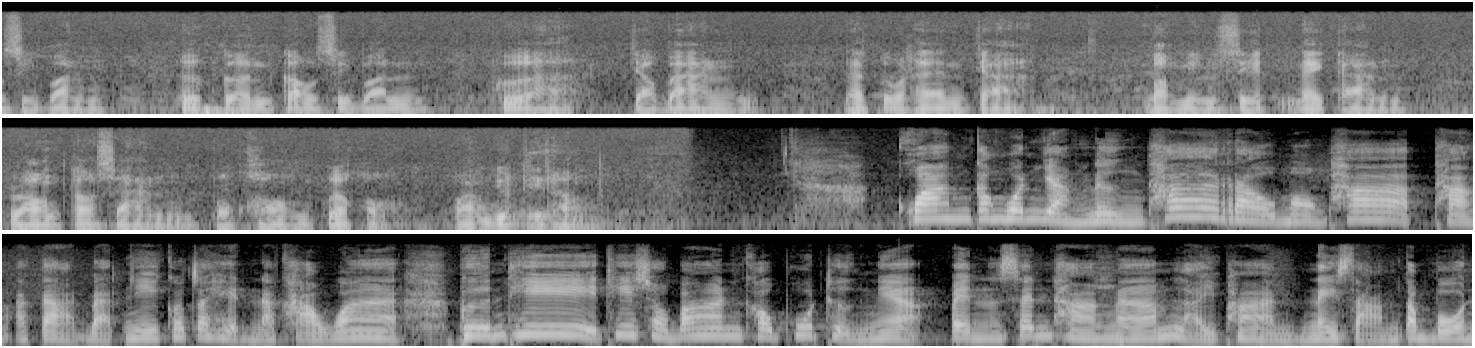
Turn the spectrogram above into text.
90 วันคือเกิน 90 วันเพื่อเจ้าบ้านและตัวแทนจะ บ่มีสิทธิ์ในการร้องต่อศาลปกครองเพื่อขอความยุติธรรม ความกังวลอย่างหนึ่งถ้าเรามองภาพทางอากาศแบบนี้ก็จะเห็นนะคะว่า พื้นที่ที่ชาวบ้านเขาพูดถึงเนี่ยเป็นเส้นทางน้ำไหลผ่านใน 3ตำบล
